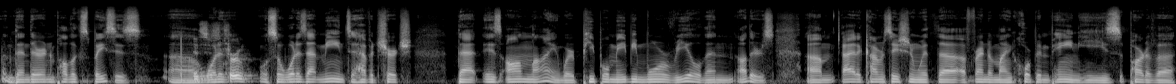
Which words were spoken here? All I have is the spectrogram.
than they're in public spaces. Uh, this is true. So, what does that mean to have a church that is online where people may be more real than others? Um, I had a conversation with uh, a friend of mine, Corbin Payne. He's part of a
